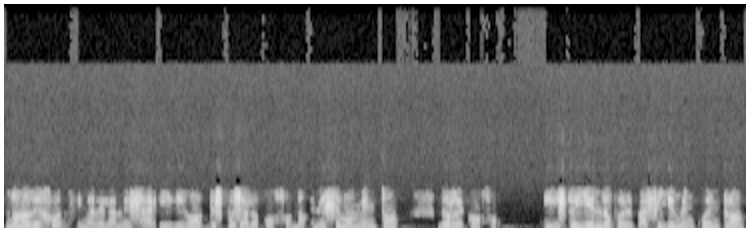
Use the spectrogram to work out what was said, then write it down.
No lo dejo encima de la mesa y digo, después ya lo cojo. No, en ese momento lo recojo. Y estoy yendo por el pasillo y me encuentro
